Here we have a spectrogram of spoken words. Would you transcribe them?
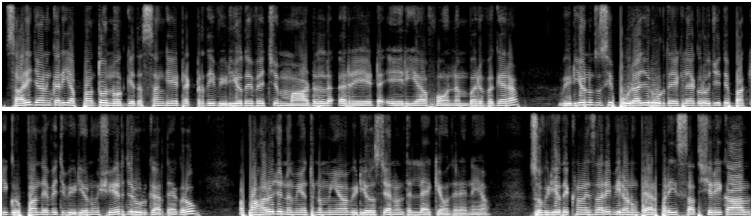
ਸਾਰੀ ਜਾਣਕਾਰੀ ਆਪਾਂ ਤੁਹਾਨੂੰ ਅੱਗੇ ਦੱਸਾਂਗੇ ਟਰੈਕਟਰ ਦੀ ਵੀਡੀਓ ਦੇ ਵਿੱਚ model rate area phone number ਵਗੈਰਾ। ਵੀਡੀਓ ਨੂੰ ਤੁਸੀਂ ਪੂਰਾ ਜ਼ਰੂਰ ਦੇਖ ਲਿਆ ਕਰੋ ਜੀ ਤੇ ਬਾਕੀ ਗਰੁੱਪਾਂ ਦੇ ਵਿੱਚ ਵੀਡੀਓ ਨੂੰ ਸ਼ੇਅਰ ਜ਼ਰੂਰ ਕਰ ਦਿਆ ਕਰੋ। ਆਪਾਂ ਹਰ ਰੋਜ਼ ਨਵੀਆਂ ਤੋਂ ਨਵੀਆਂ ਵੀਡੀਓਜ਼ ਚੈਨਲ ਤੇ ਲੈ ਕੇ ਆਉਂਦੇ ਰਹਿੰਦੇ ਆ ਸੋ ਵੀਡੀਓ ਦੇਖਣ ਵਾਲੇ ਸਾਰੇ ਵੀਰਾਂ ਨੂੰ ਪਿਆਰ ਭਰੀ ਸਤਿ ਸ਼੍ਰੀ ਅਕਾਲ।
